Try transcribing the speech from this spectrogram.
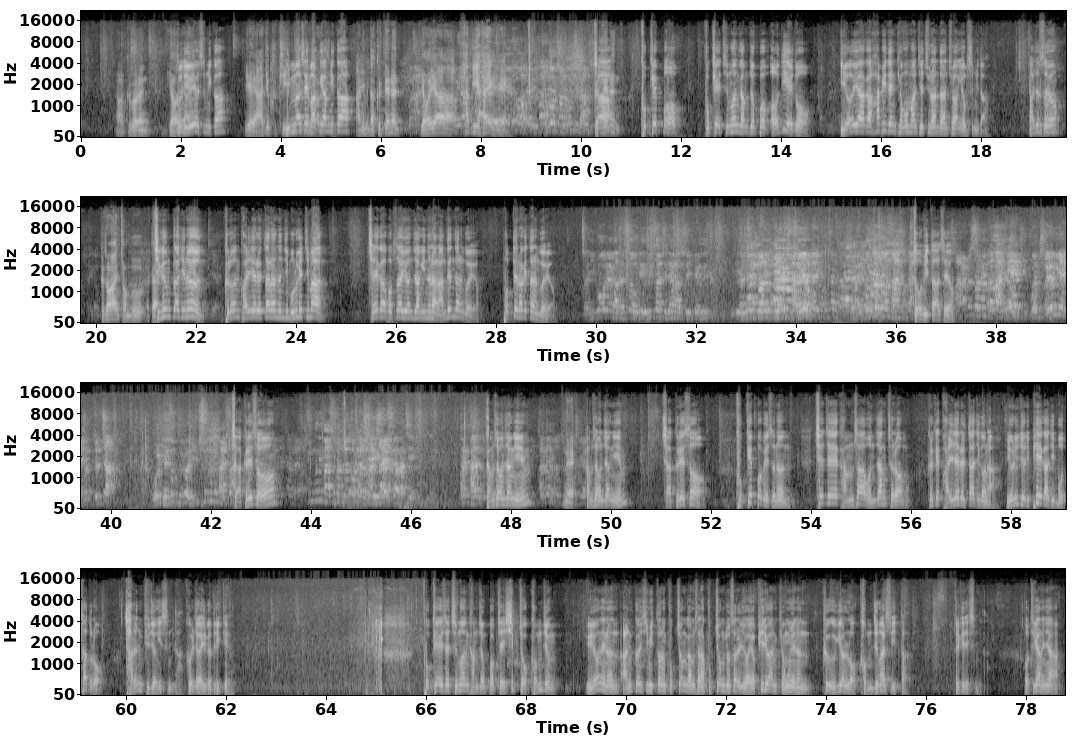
아 그거는 여야 그건 예외였습니까? 예, 아주 극히 입맛에 맞게. 합니까? 아닙니다. 그때는 여야 합의하에 자, 국회법, 국회 증언감정법 어디에도 여야가 합의된 경우만 제출한다는 조항이 없습니다. 아셨어요? 그동안, 그동안 전부 그러니까 지금까지는 그런 관례를 따랐는지 모르겠지만 제가 법사위원장 있는 한 안 된다는 거예요. 법대로 하겠다는 거예요. 자, 이 부분에 관해서 우리 의사 진행할 수 있게 우리 우리 의원님들 기회를 주세요. 혼자서만 다 하니까 좀 이따 하세요. 조용히 해. 듣자. 뭘 계속 들어. 이 충분히 말씀. 자, 그래서 충분히 말씀하셨 같이 얘기합시다. 같이. 아니 다 감사원장님, 네. 감사원장님. 자, 그래서 국회법에서는 체제 감사원장처럼 그렇게 관례를 따지거나 요리조리 피해가지 못하도록 다른 규정이 있습니다. 그걸 제가 읽어드릴게요. 국회에서 증언감정법 제10조 검증 위원회는 안건심의 또는 국정감사나 국정조사를 위하여 필요한 경우에는 그 의결로 검증할 수 있다. 이렇게 되어 있습니다. 어떻게 하느냐?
